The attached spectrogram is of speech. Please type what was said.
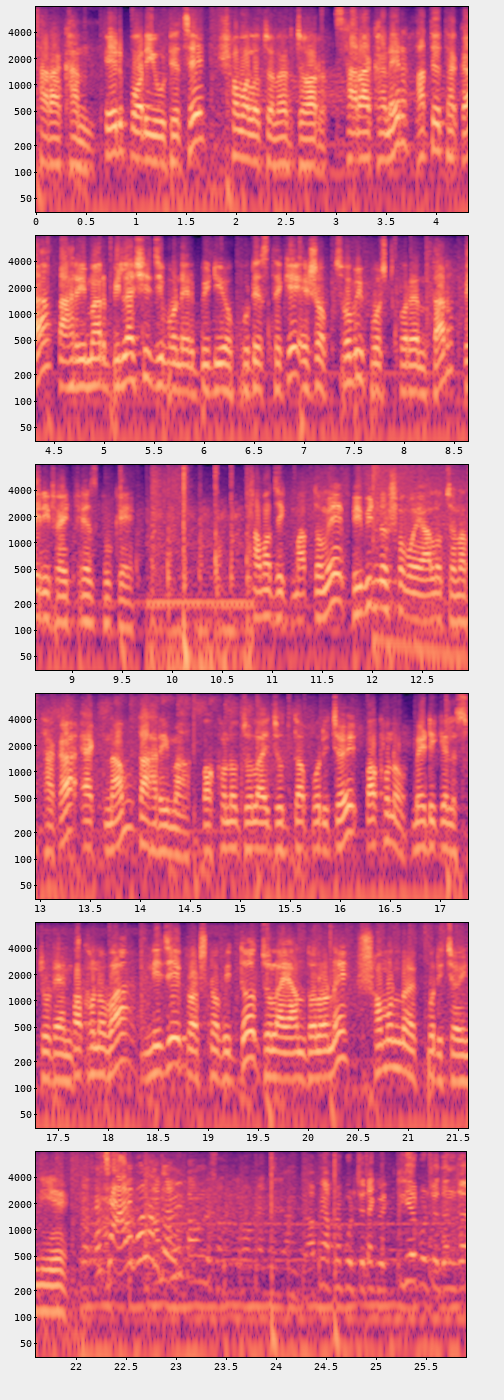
সারা খান। এরপরই উঠেছে সমালোচনার ঝড়। সারা খানের হাতে থাকা তাহারিমার বিলাসী জীবনের ভিডিও ফুটেজ থেকে এসব ছবি পোস্ট করেন তার ভেরিফাইড ফেসবুকে। সামাজিক মাধ্যমে বিভিন্ন সময়ে আলোচনা থাকা এক নাম তাহারিমা। কখনো জুলাই যোদ্ধা পরিচয়ে কখনো মেডিকেল স্টুডেন্ট কখনো বা নিজেই প্রশ্নবিদ্ধ জুলাই আন্দোলনে সমন্বয়ক পরিচয় নিয়ে। আচ্ছা আমি বললাম তো। আমি ফাউন্ডেশন আপনি আপনার পরিচয়টা একটু ক্লিয়ার পরিচয় দেন যা।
